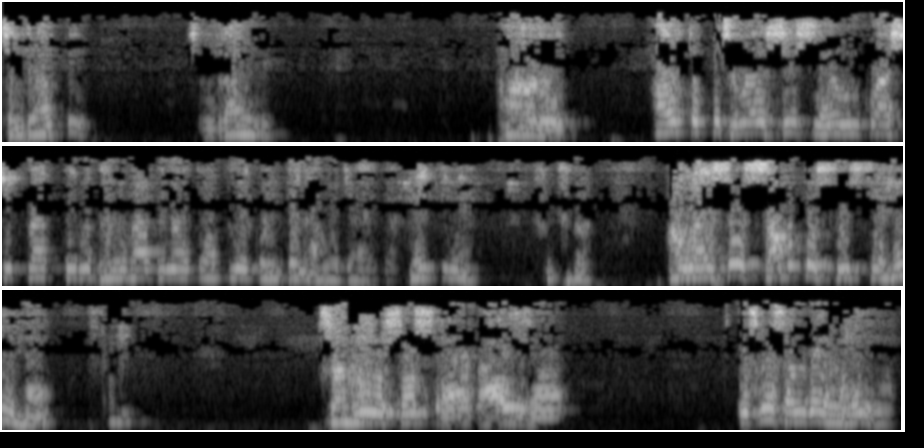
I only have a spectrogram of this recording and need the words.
चंद्रावती चंद्रावली और और तो कुछ हमारे शिष्य है, उनको आशीर्वाद देना, धन्यवाद देना तो अपने को ही देना हो जाएगा। है कि नहीं? हम ऐसे सब तो शिष्य ही हैं। सभी शिष्य हैं, भाई हैं। इसमें संदेह नहीं है।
